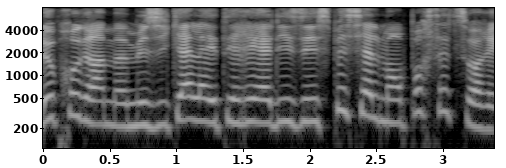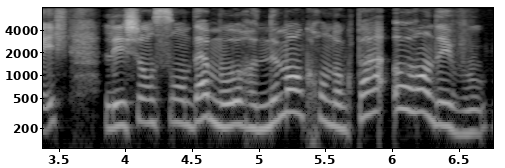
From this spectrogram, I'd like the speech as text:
Le programme musical a été réalisé spécialement pour cette soirée. Les chansons d'amour ne manqueront donc pas au rendez-vous.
